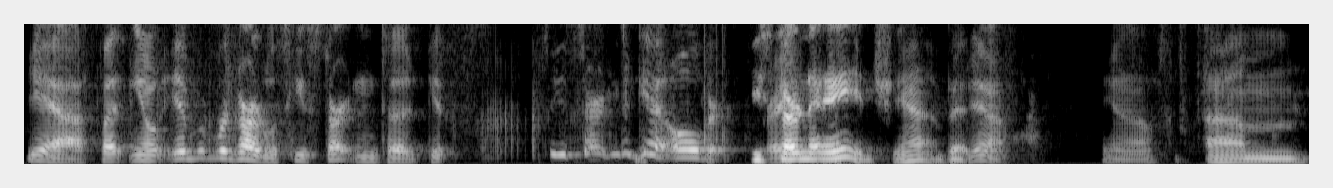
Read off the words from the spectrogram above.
Yeah, but you know, if, regardless, he's starting to get he's starting to get older. He's right? starting to age, yeah, a bit. Yeah, you know, Um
